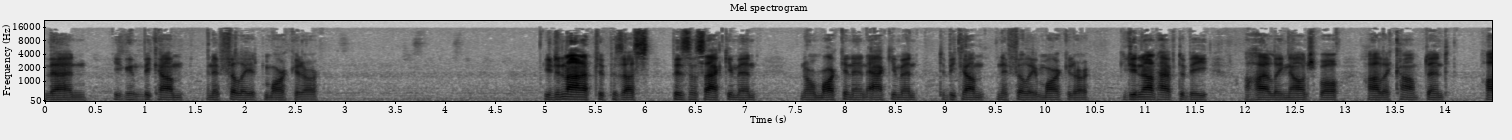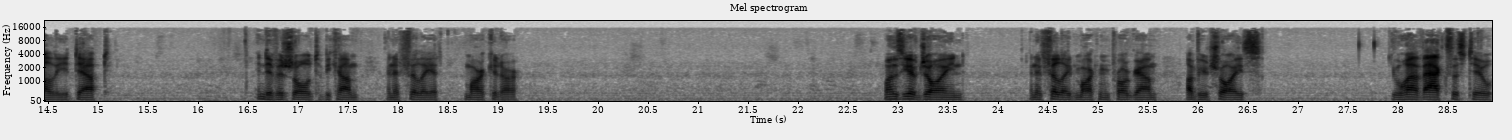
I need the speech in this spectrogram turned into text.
then you can become an affiliate marketer. You do not have to possess business acumen nor marketing acumen to become an affiliate marketer. You do not have to be a highly knowledgeable, highly competent, highly adept individual to become an affiliate marketer. Once you have joined an affiliate marketing program of your choice, you will have access to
